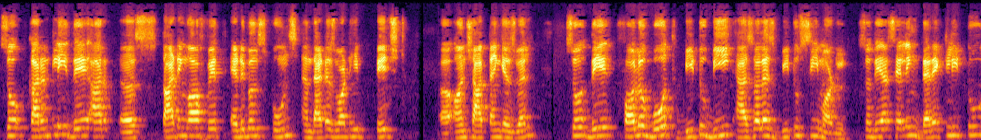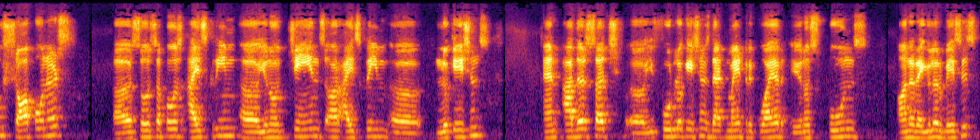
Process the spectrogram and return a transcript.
So currently they are uh, starting off with edible spoons, and that is what he pitched uh, on Shark Tank as well. So they follow both B2B as well as B2C model. So they are selling directly to shop owners. Uh, so suppose ice cream, uh, you know, chains or ice cream locations, and other such uh, food locations that might require you know spoons on a regular basis.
